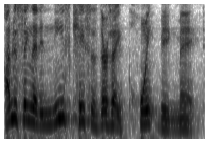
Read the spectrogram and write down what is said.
I'm just saying that in these cases, there's a point being made.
